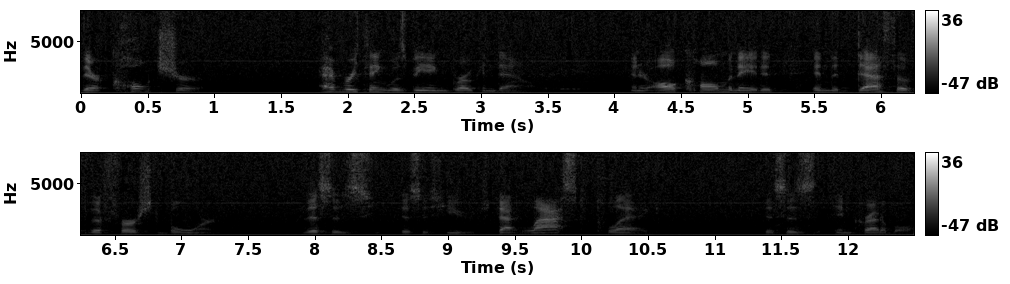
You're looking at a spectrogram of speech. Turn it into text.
their culture. Everything was being broken down. And it all culminated in the death of the firstborn. This is, this is huge. That last plague. This is incredible.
